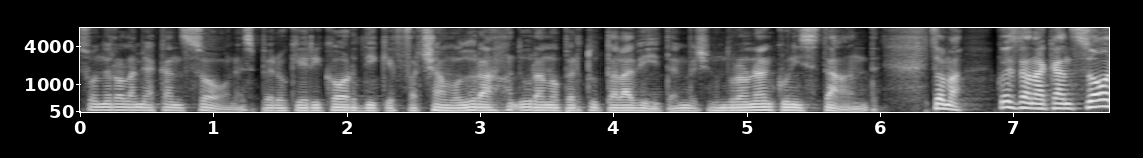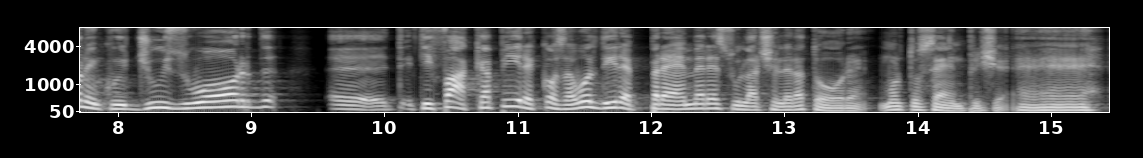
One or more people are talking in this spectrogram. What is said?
suonerò la mia canzone. Spero che i ricordi che facciamo dura, durano per tutta la vita, invece non durano neanche un istante. Insomma, questa è una canzone in cui Juice WRLD eh, ti, fa capire cosa vuol dire premere sull'acceleratore. Molto semplice. Eh,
